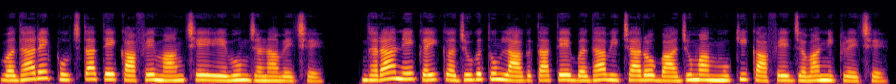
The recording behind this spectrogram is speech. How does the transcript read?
વધારે પૂછતા તે કાફે માંગ છે એવું જણાવે છે. ધરાને કંઈક અજુગતું લાગતા તે બધા વિચારો બાજુમાં મૂકી કાફે જવા નીકળે છે.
